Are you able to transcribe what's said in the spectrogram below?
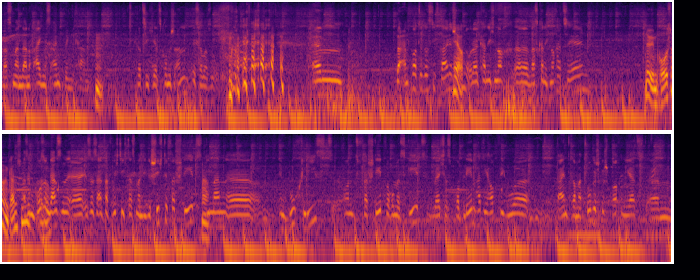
was man da noch eigenes einbringen kann. Hm. Hört sich jetzt komisch an, ist aber so. ähm, beantwortet das die Frage schon? Ja. Oder kann ich noch, äh, was kann ich noch erzählen? Nö, im Großen und Ganzen. Also im Großen und Ganzen äh, ist es einfach wichtig, dass man die Geschichte versteht, ja. die man äh, im Buch liest und versteht, worum es geht, welches Problem hat die Hauptfigur, rein dramaturgisch gesprochen jetzt. Ähm,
